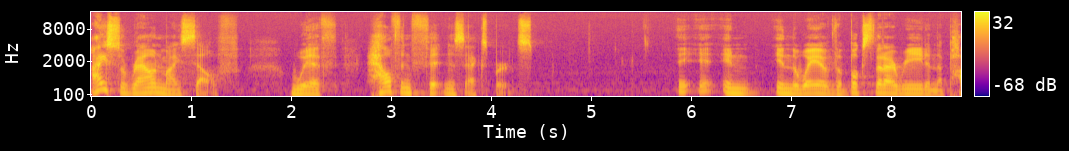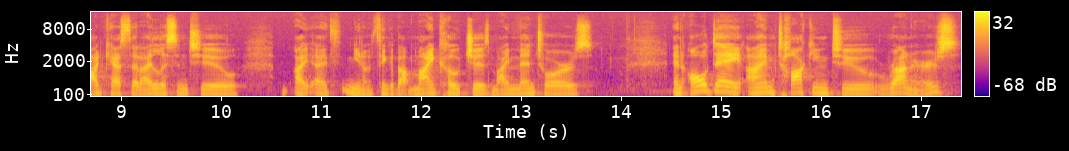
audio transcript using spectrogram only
I surround myself with health and fitness experts in in the way of the books that I read and the podcasts that I listen to. I, I you know think about my coaches, my mentors, and all day I'm talking to runners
